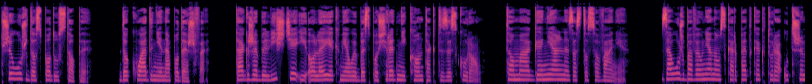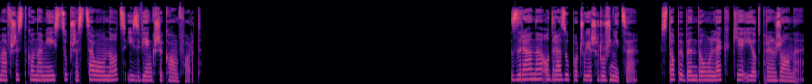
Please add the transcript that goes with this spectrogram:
przyłóż do spodu stopy, dokładnie na podeszwę, tak żeby liście i olejek miały bezpośredni kontakt ze skórą. To ma genialne zastosowanie. Załóż bawełnianą skarpetkę, która utrzyma wszystko na miejscu przez całą noc i zwiększy komfort. Z rana od razu poczujesz różnicę. Stopy będą lekkie i odprężone.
